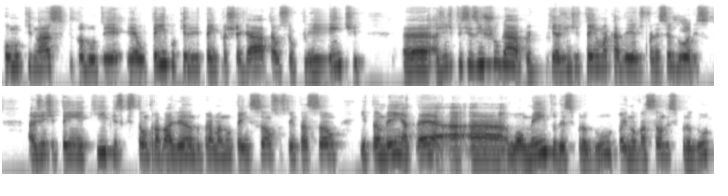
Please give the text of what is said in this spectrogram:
como que nasce esse produto e, e o tempo que ele tem para chegar até o seu cliente, é, a gente precisa enxugar, porque a gente tem uma cadeia de fornecedores, a gente tem equipes que estão trabalhando para manutenção, sustentação e também até a, a, o aumento desse produto, a inovação desse produto,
